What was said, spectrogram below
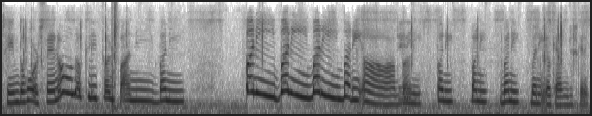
tame the horse. And oh look, little bunny, bunny, bunny, bunny, bunny, bunny. Ah, oh, bunny, bunny, bunny, bunny, bunny. Okay, I'm just kidding.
